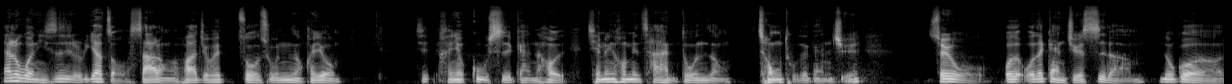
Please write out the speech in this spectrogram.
但如果你是要走沙龙的话，就会做出那种很有很有故事感，然后前面后面差很多那种冲突的感觉。所以我我的我的感觉是啦，如果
